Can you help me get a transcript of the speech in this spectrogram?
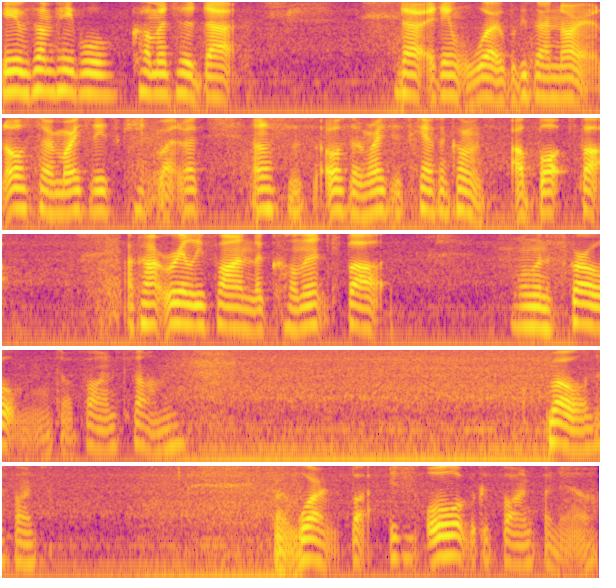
Here, some people commented that that it didn't work because I know it. Also, most of these most, also most of and comments are bots, but I can't really find the comments. But I'm gonna scroll to find some. Well, to find some. But it won't, but this is all we can find for now.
